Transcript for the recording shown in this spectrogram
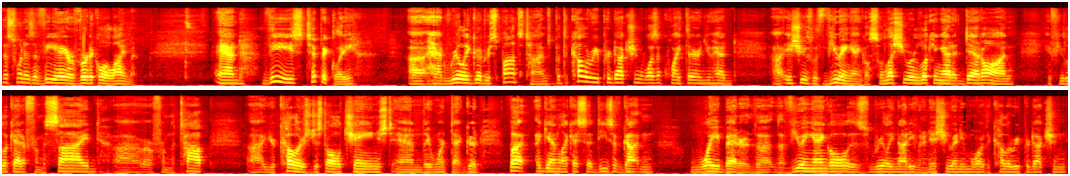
this one is a VA or vertical alignment. And these typically uh, had really good response times, but the color reproduction wasn't quite there and you had uh, issues with viewing angles. So unless you were looking at it dead on, if you look at it from the side uh, or from the top, uh, your colors just all changed and they weren't that good. But again, like I said, these have gotten way better. The, the viewing angle is really not even an issue anymore. The color reproduction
